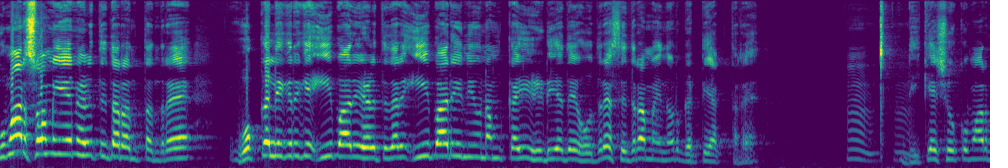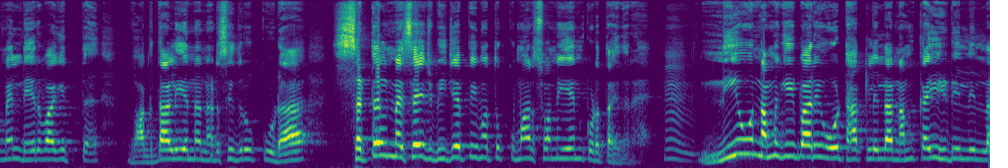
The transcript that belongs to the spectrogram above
ಕುಮಾರಸ್ವಾಮಿ ಏನು ಹೇಳ್ತಿದ್ದಾರೆ ಅಂತಂದರೆ ಒಕ್ಕಲಿಗರಿಗೆ ಈ ಬಾರಿ ಹೇಳ್ತಿದ್ದಾರೆ ಈ ಬಾರಿ ನೀವು ನಮ್ಮ ಕೈ ಹಿಡಿಯದೆ ಹೋದರೆ ಸಿದ್ದರಾಮಯ್ಯನವರು ಗಟ್ಟಿ ಆಗ್ತಾರೆ ಹ್ಮ್ ಡಿ ಕೆ ಶಿವಕುಮಾರ್ ಮೇಲೆ ನೇರವಾಗಿ ವಾಗ್ದಾಳಿಯನ್ನು ನಡೆಸಿದರೂ ಕೂಡ subtle message B J P ಮತ್ತು ಕುಮಾರಸ್ವಾಮಿ ಏನು ಕೊಡ್ತಾ ಇದ್ದಾರೆ ನೀವು ನಮಗೆ ಈ ಬಾರಿ ಓಟ್ ಹಾಕಲಿಲ್ಲ ನಮ್ಮ ಕೈ ಹಿಡಿಲಿಲ್ಲ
